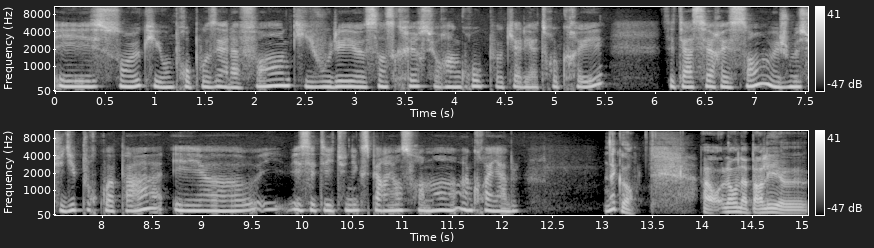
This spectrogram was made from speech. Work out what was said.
et ce sont eux qui ont proposé à la fin, qui voulaient s'inscrire sur un groupe qui allait être créé. C'était assez récent, mais je me suis dit pourquoi pas et c'était une expérience vraiment incroyable. D'accord. Alors là, on a parlé euh,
